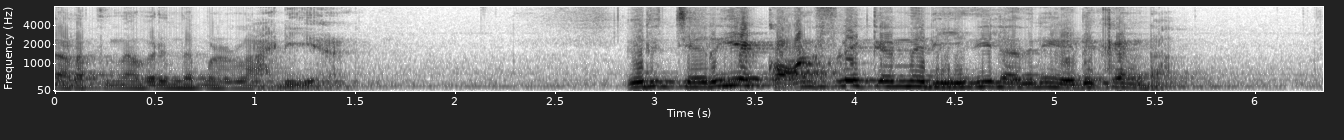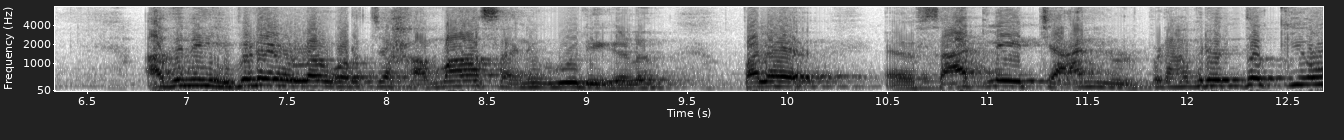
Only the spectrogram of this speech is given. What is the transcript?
നടത്തുന്നവരും തമ്മിലുള്ള അടിയാണ്. ഒരു ചെറിയ കോൺഫ്ലിക്റ്റ് എന്ന രീതിയിൽ അതിനെ എടുക്കണ്ട. അതിനെ ഇവിടെയുള്ള കുറച്ച് ഹമാസ് അനുകൂലികളും പല സാറ്റലൈറ്റ് ചാനൽ ഉൾപ്പെടെ അവരെന്തൊക്കെയോ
